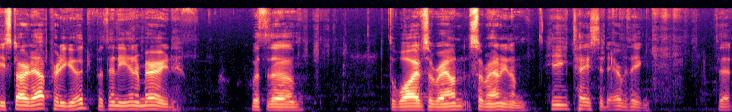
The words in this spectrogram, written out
he started out pretty good, but then he intermarried with the, the wives around surrounding him. He tasted everything that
